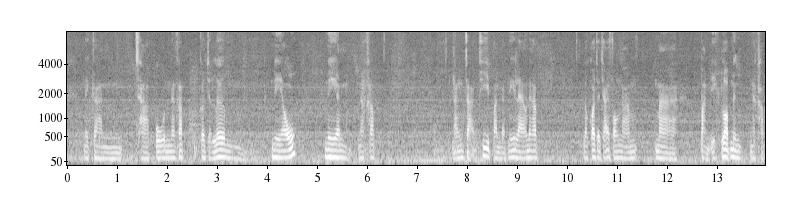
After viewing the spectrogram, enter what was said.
ๆ ในการฉาบปูนนะครับ ก็จะเริ่ม เหนียวเนียนนะครับ หลังจากที่ปั่นแบบนี้แล้วนะครับ เราก็จะใช้ฟองน้ำมาปั่นอีกรอบหนึ่งนะครับ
